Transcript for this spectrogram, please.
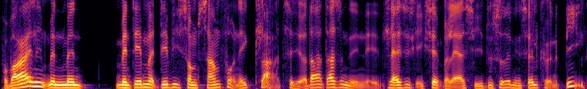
på vejene, men, men, men det, det er vi som samfund ikke klar til. Og der, der er sådan en, et klassisk eksempel af at sige, du sidder i en selvkørende bil,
